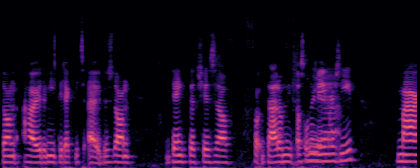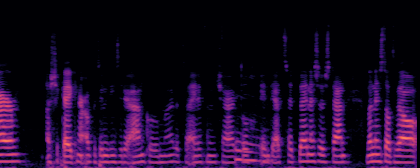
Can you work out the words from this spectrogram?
dan haal je er niet direct iets uit. Dus dan denk ik dat je jezelf daarom niet als ondernemer Ja. ziet. Maar als je kijkt naar opportunities die er aankomen, dat we einde van het jaar toch Mm. in Theater Zuidplein en zo staan, dan is dat wel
